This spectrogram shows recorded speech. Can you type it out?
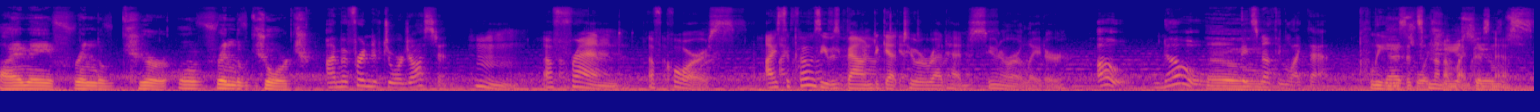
I'm a friend of Cure, uh, friend of George. I'm a friend of George Austin. Hmm, a friend, of course. I suppose he was bound to get to a redhead sooner or later. Oh, no. Oh. It's nothing like that. Please, That's it's none of my assumes. business.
